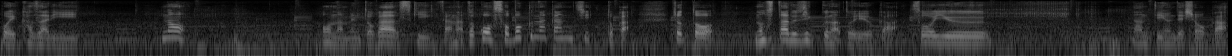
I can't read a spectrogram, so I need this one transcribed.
ぽい飾りのオーナメントが好きかなと。こう素朴な感じとかちょっとノスタルジックなというかそういう何て言うんでしょうか。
